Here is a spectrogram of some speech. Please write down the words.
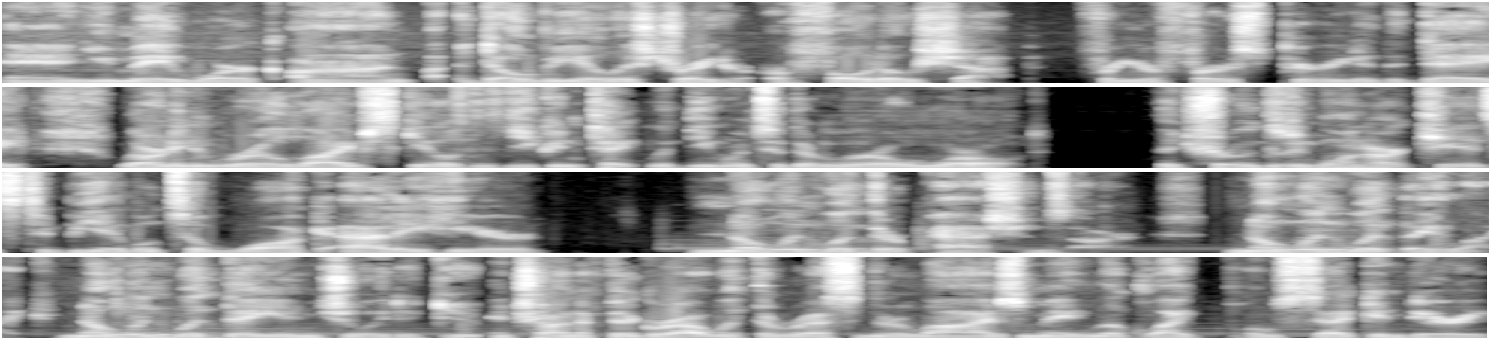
and you may work on Adobe Illustrator or Photoshop for your first period of the day, learning real life skills that you can take with you into the real world. The truth is, we want our kids to be able to walk out of here knowing what their passions are, knowing what they like, knowing what they enjoy to do, and trying to figure out what the rest of their lives may look like post secondary.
